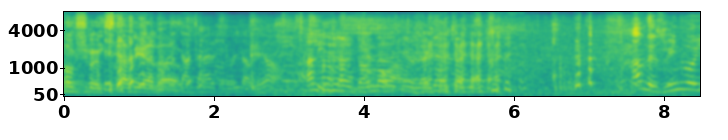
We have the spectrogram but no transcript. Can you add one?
ბავშვებს ძალიან რა. დანძანარი ყიული დავლიო ხალი. დამბალკინული აქედან ჩაგის. ამდე ზვინ მოი,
